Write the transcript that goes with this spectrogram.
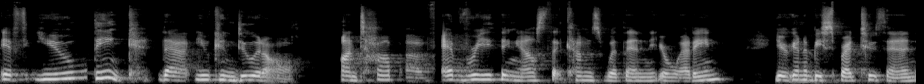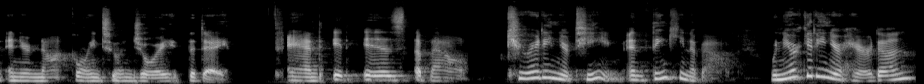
If you think that you can do it all on top of everything else that comes within your wedding, you're going to be spread too thin and you're not going to enjoy the day. And it is about curating your team and thinking about when you're getting your hair done,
